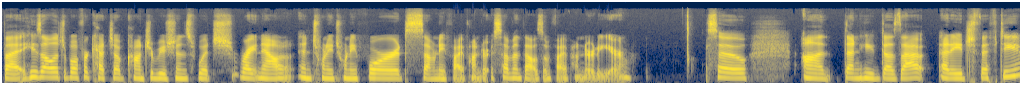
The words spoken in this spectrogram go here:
But he's eligible for catch-up contributions which right now in 2024 it's 7500 7500 a year. So uh, then he does that at age 50.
